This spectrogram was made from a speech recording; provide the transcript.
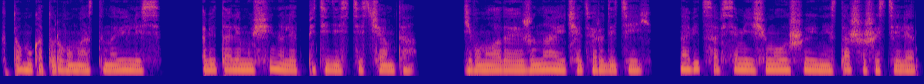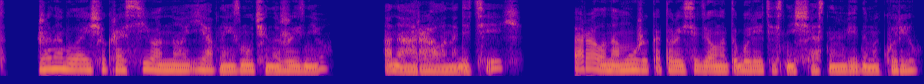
В том, у которого мы остановились, обитали мужчина лет пятидесяти с чем-то, его молодая жена и четверо детей, на вид совсем еще малыши, не старше шести лет. Жена была еще красива, но явно измучена жизнью. Она орала на детей, орала на мужа, который сидел на табурете с несчастным видом и курил.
